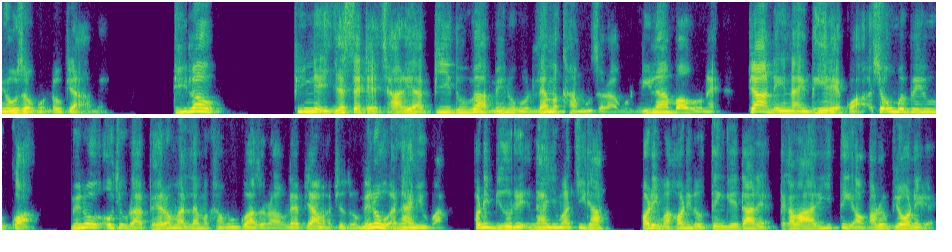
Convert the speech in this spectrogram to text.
မျိုးစုံကိုလုပ်ပြရမယ်ဒီလောက်ဖိနှိပ်ရက်ဆက်တဲ့ဈာတွေကပြည်သူကမင်းတို့ကိုလက်မခံဘူးဆိုတာကိုနီလန်းပေါင်းစုံနဲ့ပြနေနိုင်သေးတယ်ကွာအရှုံးမပေးဘူးကွာမင်းတို့အုပ်ချုပ်တာဘယ်တော့မှလက်မခံဘူးကွာဆိုတာကိုလည်းပြမှာဖြစ်သလိုမင်းတို့ကိုအနိုင်ယူမှာဟောဒီပြည်သူတွေအနိုင်ယူမှာကြည်ထားဟောဒီမှာဟောဒီလိုသင်္ကေတနဲ့တကဘာကြီးသိအောင်ငါတို့ပြောနေတယ်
